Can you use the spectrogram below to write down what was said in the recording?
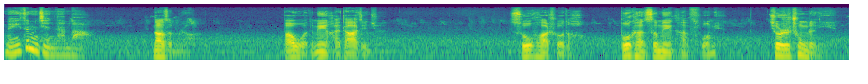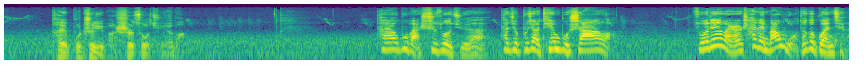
没这么简单吧？那怎么着？把我的命还搭进去？俗话说得好，不看僧面看佛面，就是冲着你，他也不至于把事做绝吧？他要不把事做绝，他就不叫天不杀了。昨天晚上差点把我都给关起来。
